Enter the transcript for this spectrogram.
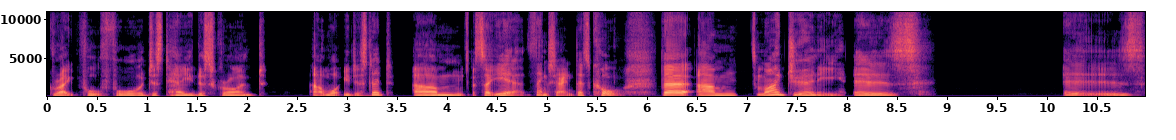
grateful for just how you described uh, what you just did. Um, so yeah, thanks, Shane. That's cool. The um, my journey is is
